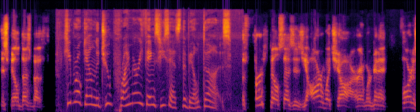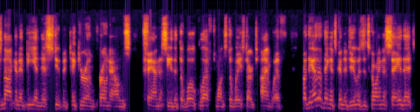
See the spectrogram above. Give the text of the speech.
this bill does both. He broke down the two primary things he says the bill does. The first bill says is you are what you are, and we're going to, Florida's not going to be in this stupid pick your own pronouns fantasy that the woke left wants to waste our time with. But the other thing it's going to do is it's going to say that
